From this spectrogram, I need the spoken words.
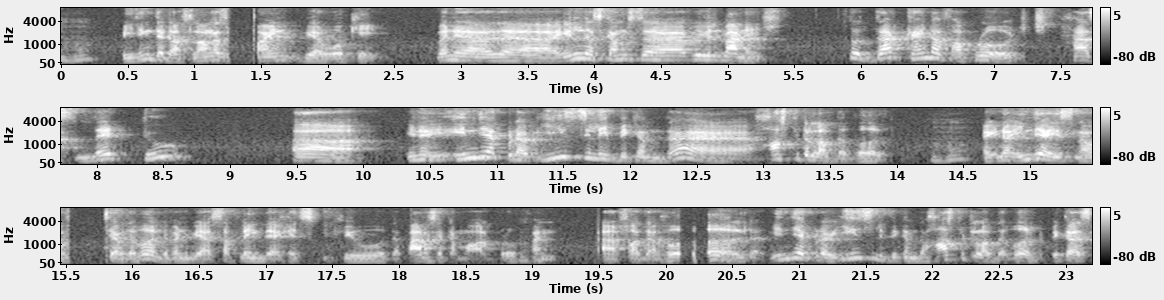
Mm-hmm. We think that as long as we find, we are okay. When uh, the illness comes, uh, we will manage. So that kind of approach has led to uh, you know, India could have easily become the hospital of the world. Mm-hmm. You know, India is now of the world when we are supplying the HCQ, the paracetamol group, mm-hmm. and uh, for the whole world, India could have easily become the hospital of the world because,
